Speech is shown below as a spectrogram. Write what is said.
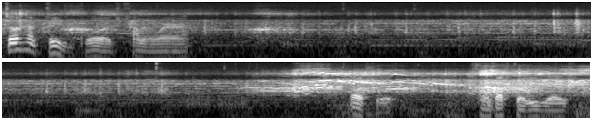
still have three bullets, I'm. Oh shit. I got to these guys.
